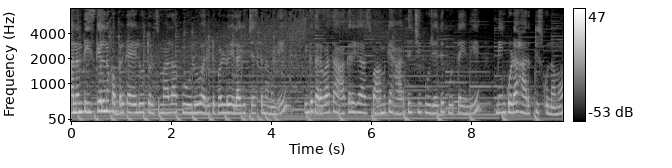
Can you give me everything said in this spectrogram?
మనం తీసుకెళ్ళిన కొబ్బరికాయలు తులసిమాల పూలు అరటిపళ్ళు ఇలాగ ఇచ్చేస్తున్నామండి. ఇంక తర్వాత ఆఖరిగా స్వామికి హారతి ఇచ్చి పూజ అయితే పూర్తయింది. మేము కూడా హారతి తీసుకున్నాము.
